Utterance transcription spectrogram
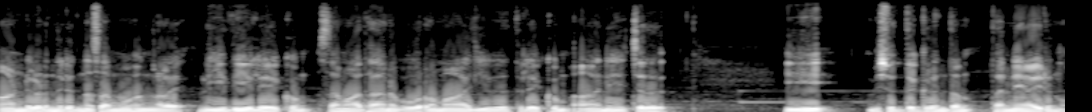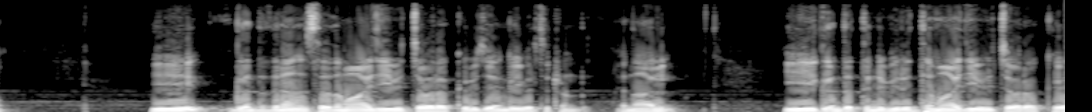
ആണ്ട് കിടന്നിരുന്ന സമൂഹങ്ങളെ നീതിയിലേക്കും സമാധാനപൂർണമായ ജീവിതത്തിലേക്കും ആനയിച്ചത് ഈ വിശുദ്ധ ഗ്രന്ഥം തന്നെയായിരുന്നു. ഈ ഗ്രന്ഥത്തിനനുസൃതമായി ജീവിച്ചവരൊക്കെ വിജയം കൈവരിച്ചിട്ടുണ്ട്. എന്നാൽ ഈ ഗ്രന്ഥത്തിന് വിരുദ്ധമായി ജീവിച്ചവരൊക്കെ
